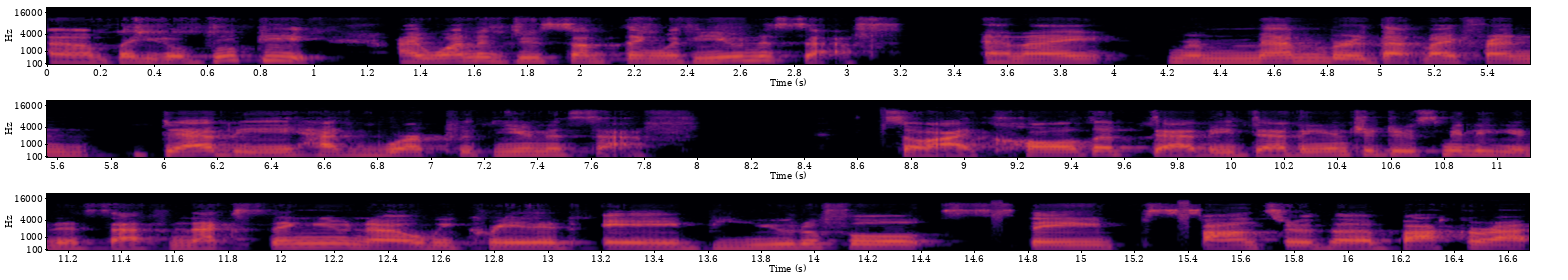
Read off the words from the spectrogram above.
Um, but he go, Brookie, I want to do something with UNICEF. And I remembered that my friend Debbie had worked with UNICEF. So I called up Debbie. Debbie introduced me to UNICEF. Next thing you know, we created a beautiful, they sponsor the Baccarat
